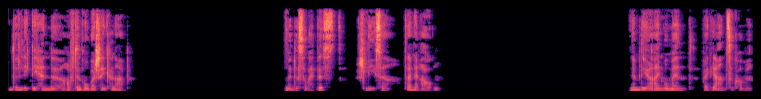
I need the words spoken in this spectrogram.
Und dann leg die Hände auf den Oberschenkeln ab. Wenn du soweit bist, schließe deine Augen. Nimm dir einen Moment, bei dir anzukommen.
